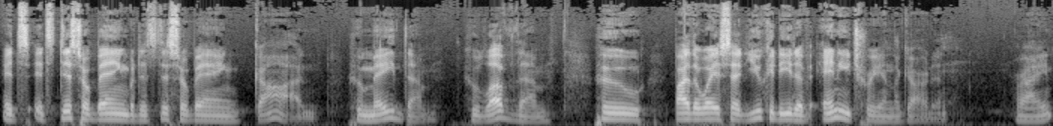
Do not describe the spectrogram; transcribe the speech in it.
It's it's disobeying, but it's disobeying God who made them, who loved them, who, by the way, said you could eat of any tree in the garden, right?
